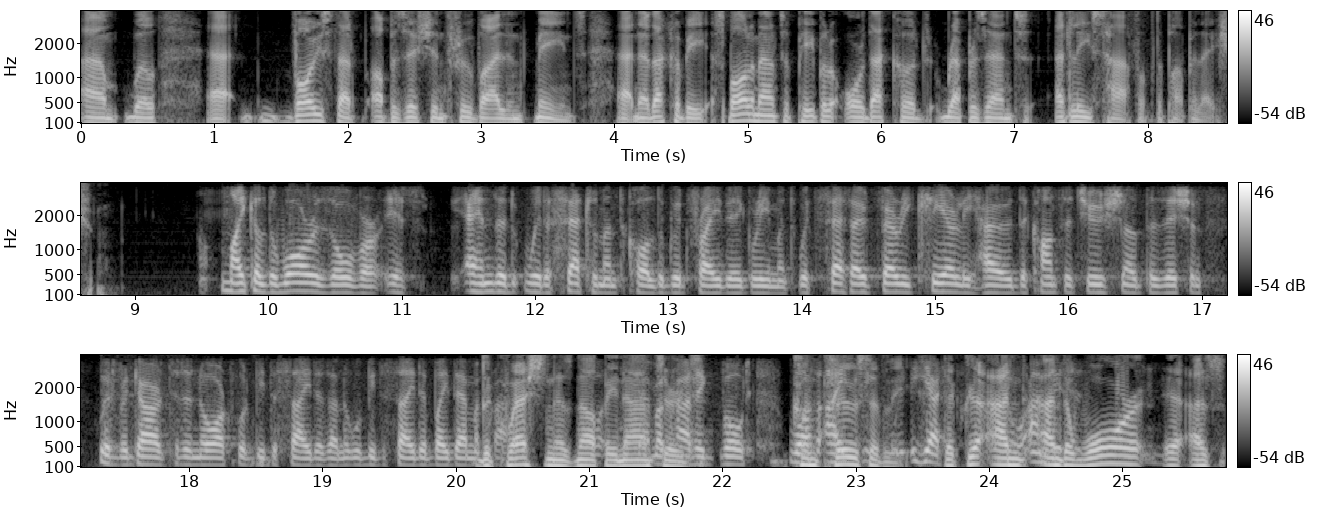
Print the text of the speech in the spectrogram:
and will uh, voice that opposition through violent means. Uh, now, that could be a small amount of people or that could represent at least half of the population. Michael, the war is over. It ended with a settlement called the Good Friday Agreement, which set out very clearly how the constitutional position with regard to the North would be decided, and it would be decided by Democrats. The question has not been answered vote. conclusively. Think, yes, the, and, no, and, and the war uh, as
